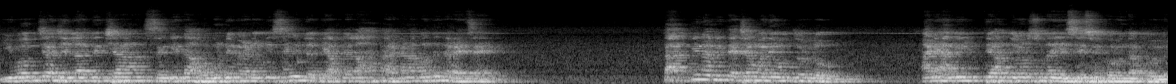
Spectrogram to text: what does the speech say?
युवकच्या जिल्हाध्यक्षा संगीता होगुंडे मॅडमनी सांगितलं की आपल्याला हा कारखाना बंद करायचा आहे. ताकदीनं आम्ही त्याच्यामध्ये उतरलो. आणि आम्ही ते आंदोलन सुद्धा यशस्वी करून दाखवलं.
